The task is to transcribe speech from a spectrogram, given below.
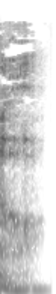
now.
